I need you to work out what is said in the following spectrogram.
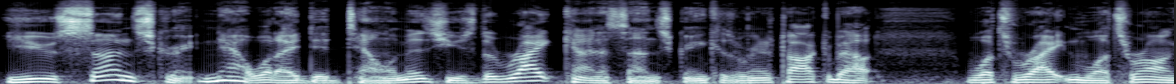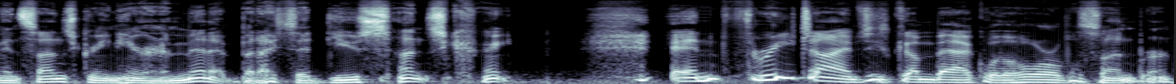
use sunscreen. Now, what I did tell him is use the right kind of sunscreen because we're going to talk about what's right and what's wrong in sunscreen here in a minute. But I said, use sunscreen. And three times he's come back with a horrible sunburn.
